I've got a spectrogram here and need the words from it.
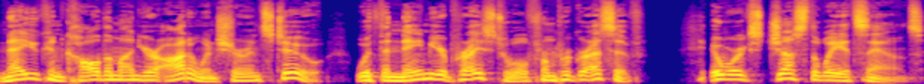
Now you can call them on your auto insurance too with the Name Your Price tool from Progressive. It works just the way it sounds.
